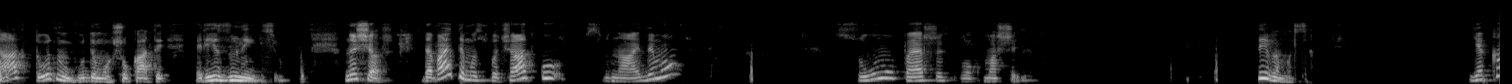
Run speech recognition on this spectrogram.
Так, тут ми будемо шукати різницю. Ну що ж, давайте ми спочатку знайдемо суму перших двох машин. Дивимося. Яка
